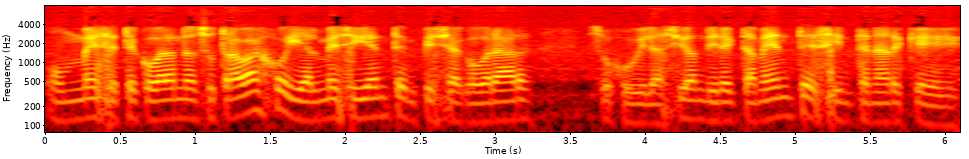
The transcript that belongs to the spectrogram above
un mes esté cobrando en su trabajo y al mes siguiente empiece a cobrar su jubilación directamente sin tener que,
